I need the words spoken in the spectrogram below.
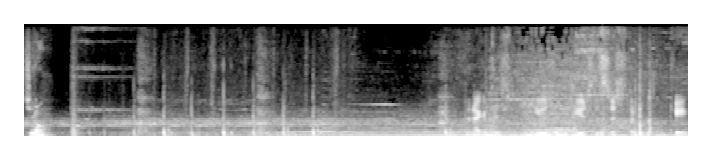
ちろん And I can just use and abuse the system. Okay.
